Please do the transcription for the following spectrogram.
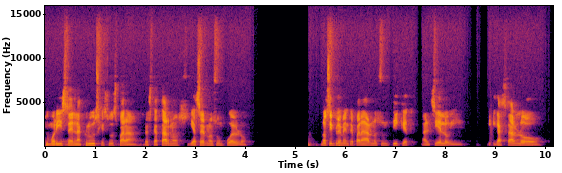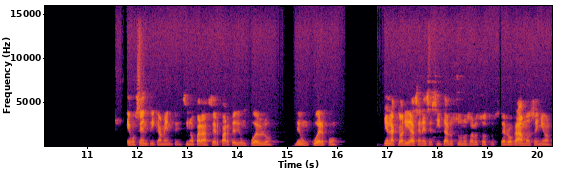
tú moriste en la cruz, Jesús, para rescatarnos y hacernos un pueblo, no simplemente para darnos un ticket al cielo y, y gastarlo egocéntricamente, sino para ser parte de un pueblo, de un cuerpo, y en la actualidad se necesita los unos a los otros. Te rogamos, Señor,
